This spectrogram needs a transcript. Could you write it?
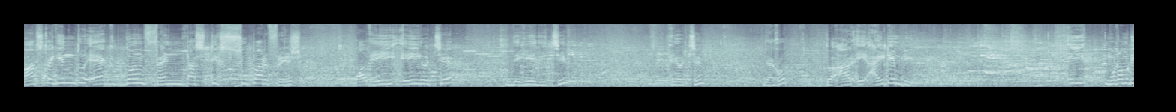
মাছটা কিন্তু একদম ফ্যান্টাস্টিক সুপার ফ্রেশ এই এই হচ্ছে দেখিয়ে দিচ্ছি। এই হচ্ছে দেখো। তো আর এই আইটেমটি এই মোটামুটি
